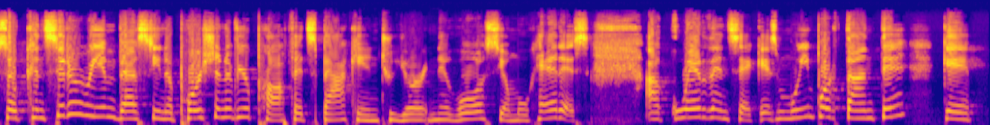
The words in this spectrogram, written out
so consider reinvesting a portion of your profits back into your negocio, mujeres. Acuérdense que es muy importante que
